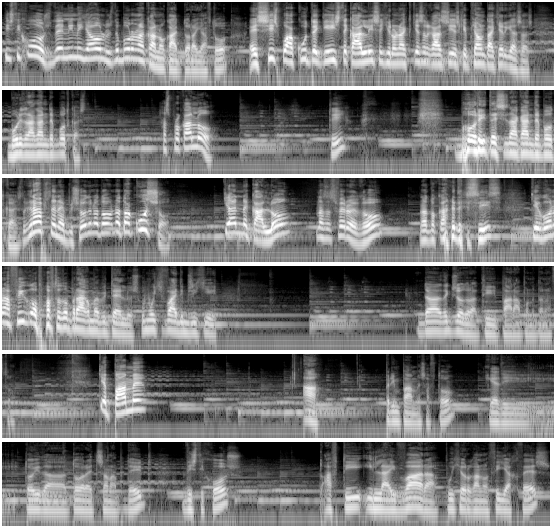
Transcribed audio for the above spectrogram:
Δυστυχώς δεν είναι για όλους. Δεν μπορώ να κάνω κάτι τώρα γι' αυτό. Εσείς που ακούτε και είστε καλοί σε χειρονακτικές εργασίες και πιάνουν τα χέρια σας, μπορείτε να κάνετε podcast. Σας προκαλώ. Τι; μπορείτε εσείς να κάνετε podcast. Γράψτε ένα επεισόδιο να το, να το ακούσω. Και αν είναι καλό, να σας φέρω εδώ, να το κάνετε εσείς και εγώ να φύγω από αυτό το πράγμα επιτέλους που μου έχει φάει την ψυχή. Da, δεν ξέρω τώρα τι παράπονο ήταν αυτό. Και πάμε. Α, πριν πάμε σε αυτό, γιατί το είδα τώρα έτσι σαν update, δυστυχώς αυτή η λαϊβάρα που είχε οργανωθεί για χθες,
